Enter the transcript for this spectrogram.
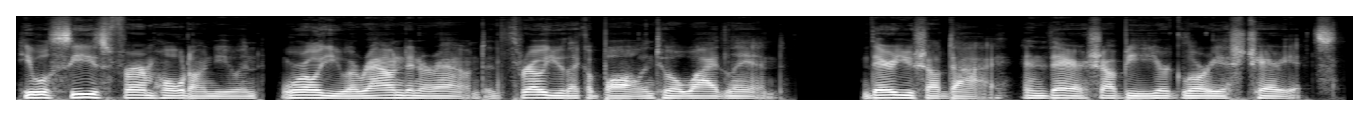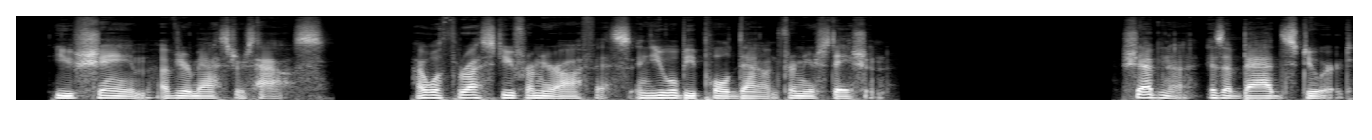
He will seize firm hold on you and whirl you around and around and throw you like a ball into a wide land. There you shall die, and there shall be your glorious chariots, you shame of your master's house. I will thrust you from your office, and you will be pulled down from your station. Shebna is a bad steward.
